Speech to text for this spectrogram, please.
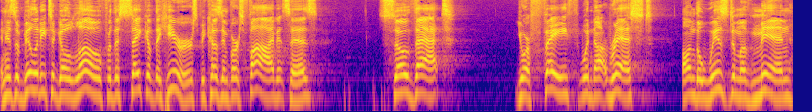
and his ability to go low for the sake of the hearers, because in verse 5 it says, so that your faith would not rest on the wisdom of men,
